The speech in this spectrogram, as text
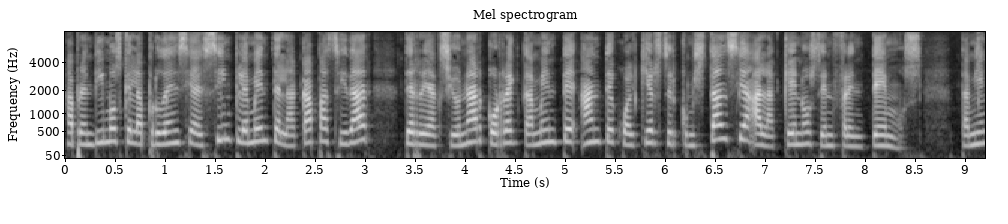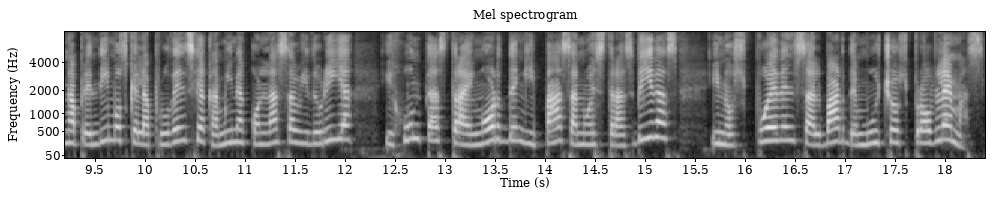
Aprendimos que la prudencia es simplemente la capacidad de reaccionar correctamente ante cualquier circunstancia a la que nos enfrentemos. También aprendimos que la prudencia camina con la sabiduría y juntas traen orden y paz a nuestras vidas y nos pueden salvar de muchos problemas.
